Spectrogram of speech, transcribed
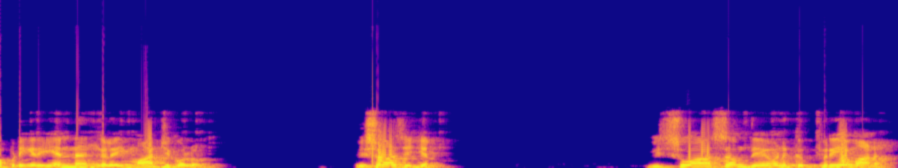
அப்படிங்கிற எண்ணங்களை மாற்றிக்கொள்ளணும். விசுவாசிக்கணும். விசுவாசம் தேவனுக்கு பிரியமானது.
